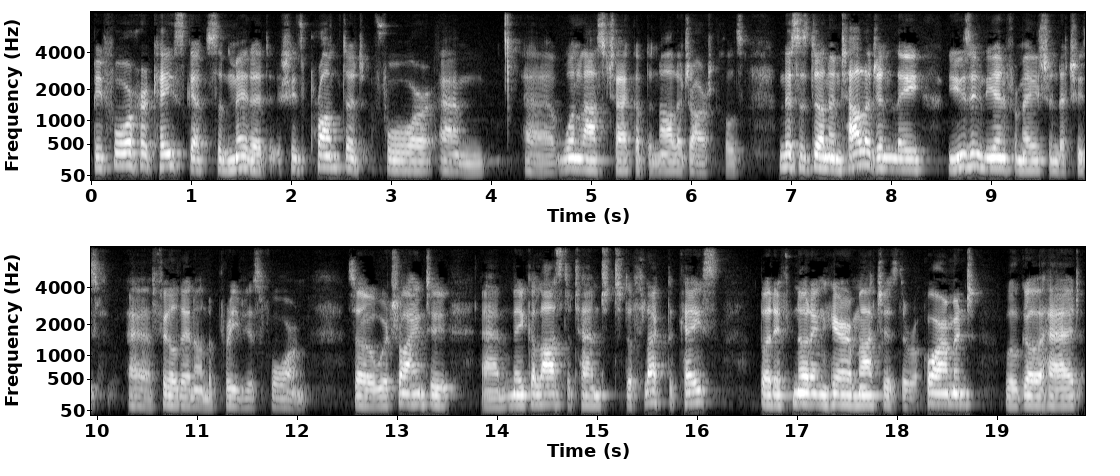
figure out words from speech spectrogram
before her case gets submitted, she's prompted for um, uh, one last check of the knowledge articles. And this is done intelligently using the information that she's uh, filled in on the previous form. So we're trying to um, make a last attempt to deflect the case, but if nothing here matches the requirement, we'll go ahead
